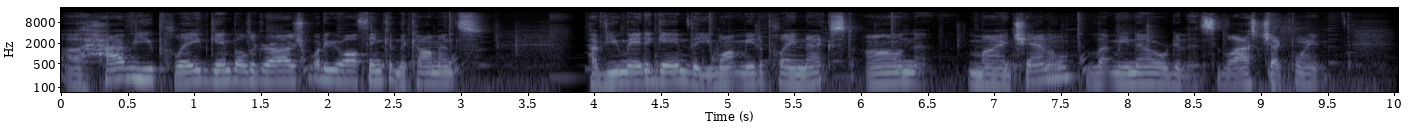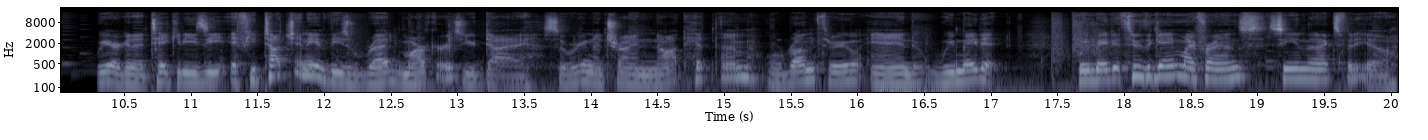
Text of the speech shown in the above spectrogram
Uh, have you played Game Builder Garage? What do you all think in the comments? Have you made a game that you want me to play next on my channel? Let me know. We're gonna, it's the last checkpoint. We are gonna take it easy. If you touch any of these red markers, you die. So we're gonna try and not hit them. We'll run through and we made it. We made it through the game, my friends. See you in the next video.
